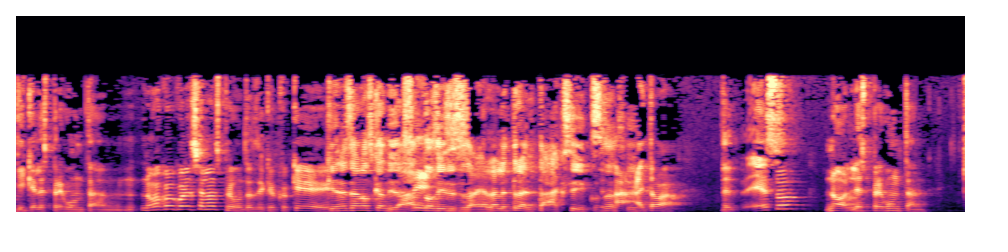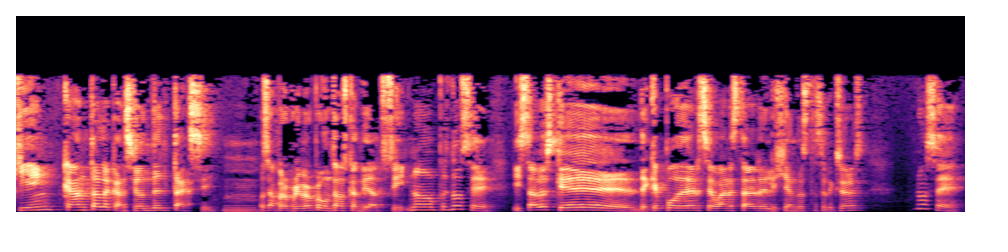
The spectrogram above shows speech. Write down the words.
y que les preguntan. No me acuerdo cuáles son las preguntas, de que creo que. ¿Quiénes eran los candidatos? Sí. Y se sabía la letra del taxi, cosas Ah, así. ahí te va. Eso, no, les preguntan. ¿Quién canta la canción del taxi? Mm. O sea, pero primero preguntan los candidatos y, no, pues no sé. ¿Y sabes qué, de qué poder se van a estar eligiendo estas elecciones? No sé.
